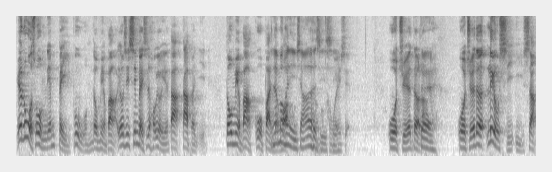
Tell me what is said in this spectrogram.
因为如果说我们连北部我们都没有办法，尤其新北市侯友谊的大大本营都没有办法过半的话那么，你想要二几席很？危险。我觉得啦，对，我觉得六席以上，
